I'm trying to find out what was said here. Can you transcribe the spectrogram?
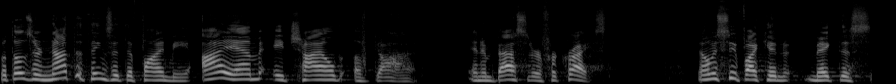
but those are not the things that define me. I am a child of God, an ambassador for Christ. Now, let me see if I can make this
